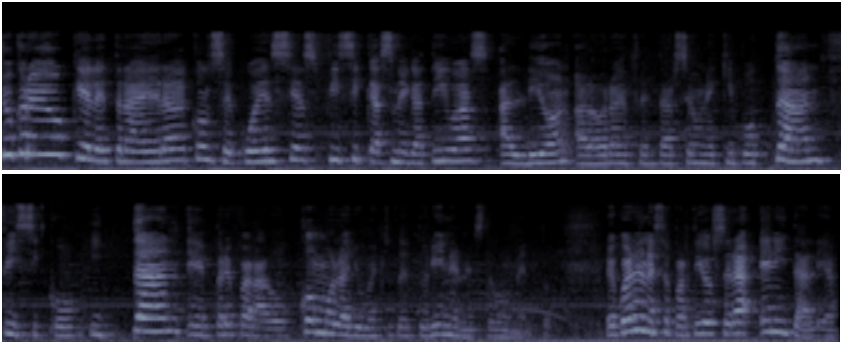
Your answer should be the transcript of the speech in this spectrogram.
yo creo que le traerá consecuencias físicas negativas al Lyon a la hora de enfrentarse a un equipo tan físico y tan eh, preparado como la Juventus de Turín en este momento. Recuerden, este partido será en Italia.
